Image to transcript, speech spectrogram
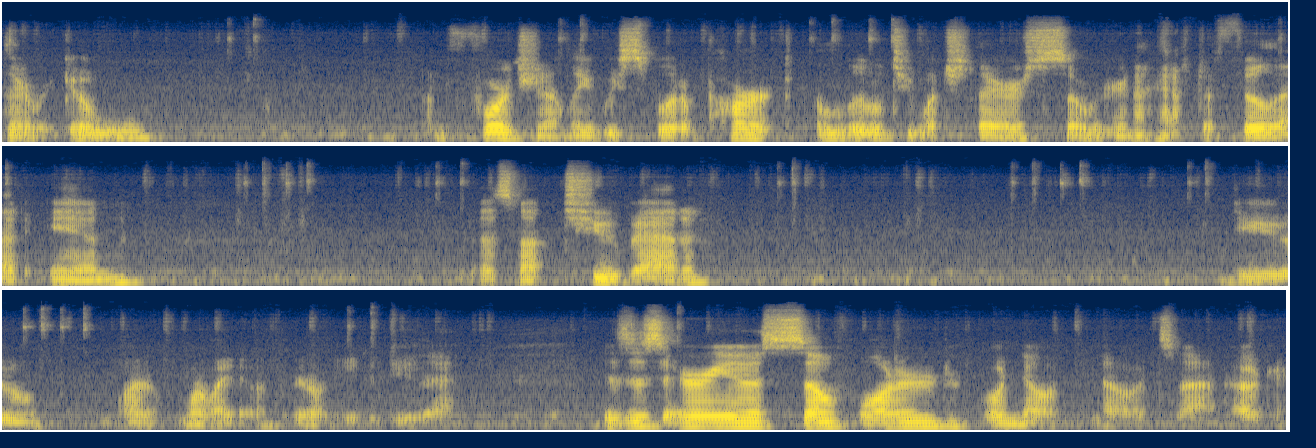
there we go. Unfortunately, we split apart a little too much there, so we're going to have to fill that in. That's not too bad. Do... What, what am I doing? We don't need to do that. Is this area self-watered? Oh, no. No, it's not. Okay.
